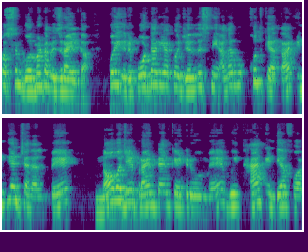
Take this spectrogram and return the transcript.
पर्सन गवर्नमेंट ऑफ़ इसराइल का, कोई रिपोर्टर या कोई जर्नलिस्ट नहीं, अगर वो खुद कहता है इंडियन चैनल पे नौ बजे प्राइम टाइम के इंटरव्यू में we thank India for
